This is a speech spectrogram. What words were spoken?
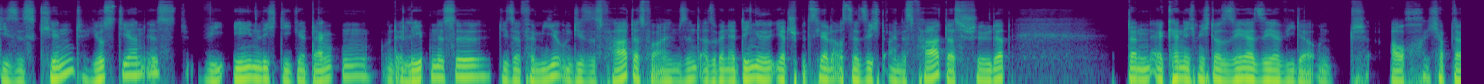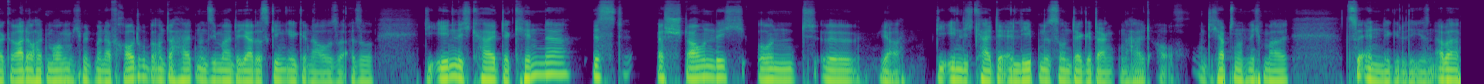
dieses Kind Justian ist, wie ähnlich die Gedanken und Erlebnisse dieser Familie und dieses Vaters vor allem sind. Also wenn er Dinge jetzt speziell aus der Sicht eines Vaters schildert, dann erkenne ich mich da sehr, sehr wieder. Und auch, ich habe da gerade heute Morgen mich mit meiner Frau drüber unterhalten und sie meinte, ja, das ging ihr genauso. Also die Ähnlichkeit der Kinder ist erstaunlich und äh, ja, die Ähnlichkeit der Erlebnisse und der Gedanken halt auch. Und ich habe es noch nicht mal zu Ende gelesen. Aber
